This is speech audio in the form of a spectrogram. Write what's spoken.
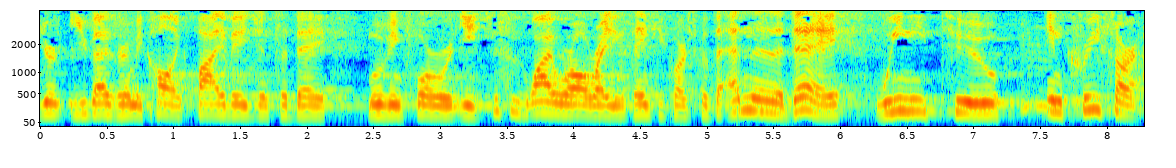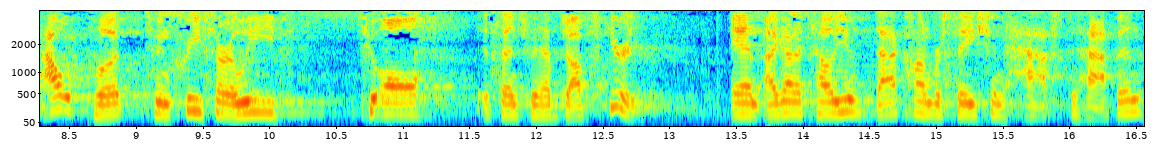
you guys are going to be calling five agents a day moving forward each. This is why we're all writing thank you cards because at the end of the day, we need to increase our output to increase our leads to all essentially have job security. And I gotta tell you, that conversation has to happen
